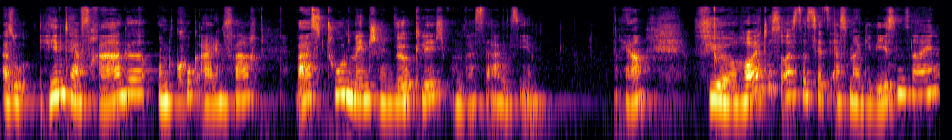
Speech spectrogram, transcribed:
Also hinterfrage und guck einfach, was tun Menschen wirklich und was sagen sie. Ja? Für heute soll es das jetzt erstmal gewesen sein.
